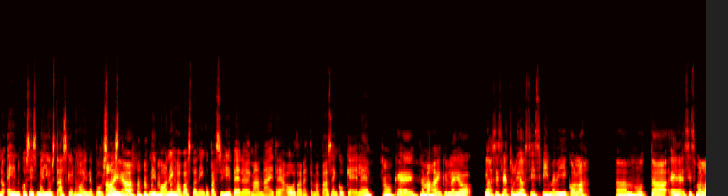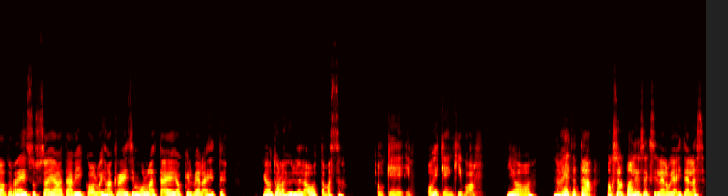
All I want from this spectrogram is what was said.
No en, kun siis mä just äsken hain ne postista. Ai joo. niin mä oon ihan vasta niin kuin päässyt hipelöimään näitä ja ootan, että mä pääsen kokeilemaan. Okei. Okay. No mä hain kyllä jo, joo siis ne tuli jo siis viime viikolla. Ähm, mm. Mutta e, siis me ollaan oltu reissussa ja tämä viikko on ollut ihan crazy mulla, että ei ole kyllä vielä ehditty. Ja on tuolla hyllyllä ottamassa. Okei, oikein kiva. Joo. No hei, tota, onko sulla paljon seksileluja itselläsi?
